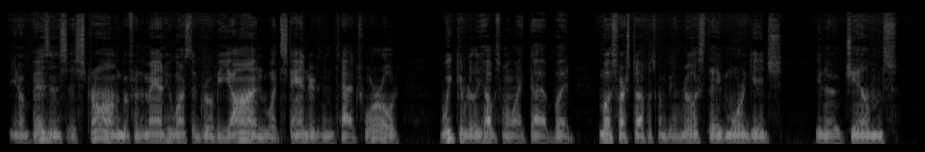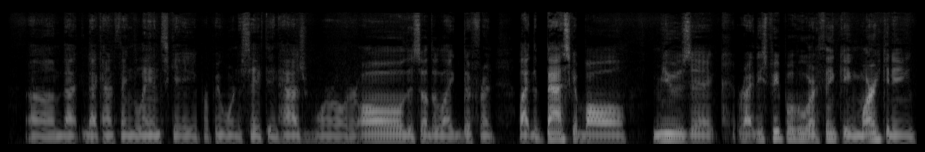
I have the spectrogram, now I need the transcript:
you know, business is strong. But for the man who wants to grow beyond what's standard in the tax world, we could really help someone like that. But most of our stuff is going to be in real estate, mortgage, you know, gyms, um, that that kind of thing, landscape, or people in the safety and hazard world, or all this other like different, like the basketball, music, right? These people who are thinking marketing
